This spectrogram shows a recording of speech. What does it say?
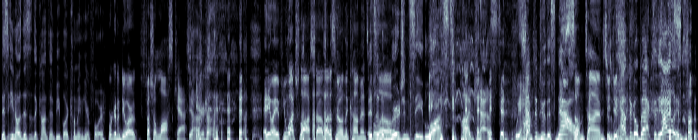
This you know this is the content people are coming here for. We're gonna do our special Lost cast Yeah. here. anyway, if you watch Lost, uh, let us know in the comments It's below. an emergency lost podcast. We have Some- to do this now. Sometimes you because we have to go back to the island. Some-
